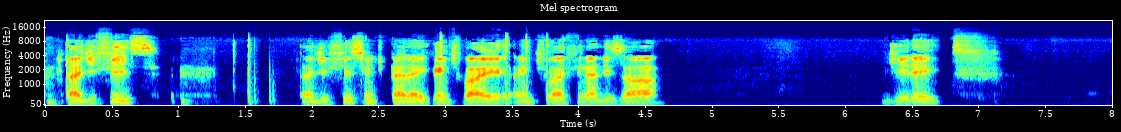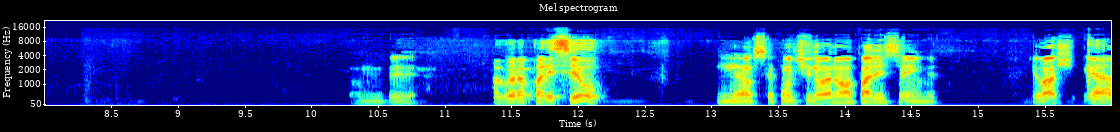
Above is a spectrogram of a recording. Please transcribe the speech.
tá difícil. Tá difícil, gente. Espera aí que a gente vai, a gente vai finalizar direito. Vamos ver. Agora apareceu? Não, você continua não aparecendo. Eu acho, eu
